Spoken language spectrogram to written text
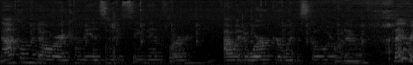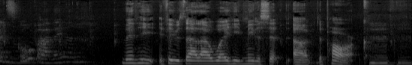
knock on the door, and come in so I could see them before I went to work or went to school or whatever. They were in school by then. Then he, if he was out of our way, he'd meet us at uh, the park. Mm-hmm.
